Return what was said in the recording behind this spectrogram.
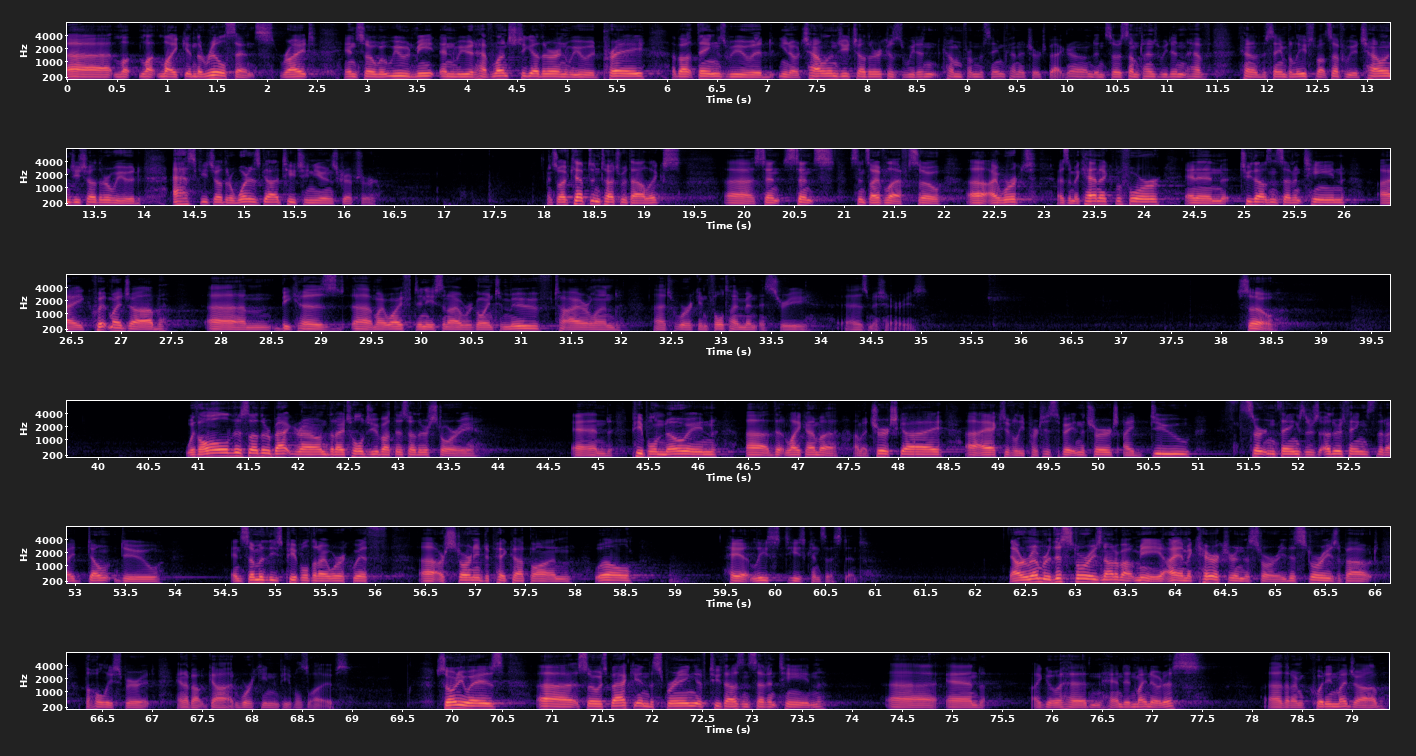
uh, l- l- like in the real sense, right? And so we would meet and we would have lunch together and we would pray about things. We would, you know, challenge each other because we didn't come from the same kind of church background. And so sometimes we didn't have kind of the same beliefs about stuff. We would challenge each other. We would ask each other, what is God teaching you in Scripture? And so I've kept in touch with Alex uh, since, since, since I've left. So uh, I worked as a mechanic before, and in 2017, I quit my job um, because uh, my wife Denise and I were going to move to Ireland uh, to work in full time ministry as missionaries. So, with all this other background that I told you about this other story, and people knowing uh, that like I'm a, I'm a church guy, uh, I actively participate in the church, I do certain things, there's other things that I don't do, and some of these people that I work with uh, are starting to pick up on, well, hey, at least he's consistent. Now remember, this story is not about me. I am a character in the story. This story is about the Holy Spirit and about God working in people's lives. So, anyways, uh, so it's back in the spring of 2017, uh, and I go ahead and hand in my notice uh, that I'm quitting my job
